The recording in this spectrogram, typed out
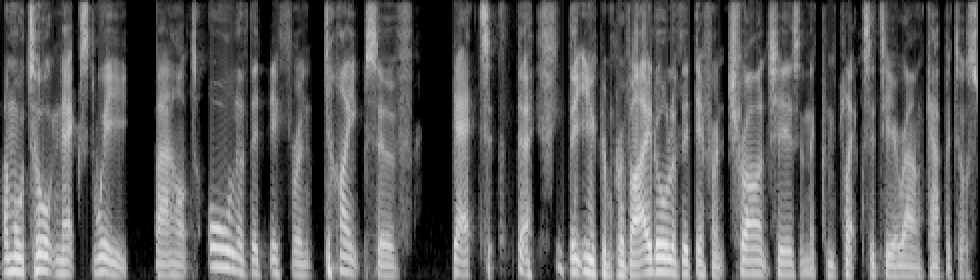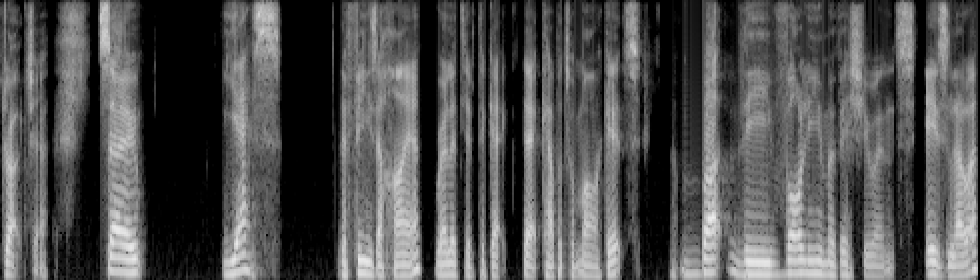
And we'll talk next week about all of the different types of debt that you can provide, all of the different tranches and the complexity around capital structure. So, yes, the fees are higher relative to get debt capital markets mm-hmm. but the volume of issuance is lower.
